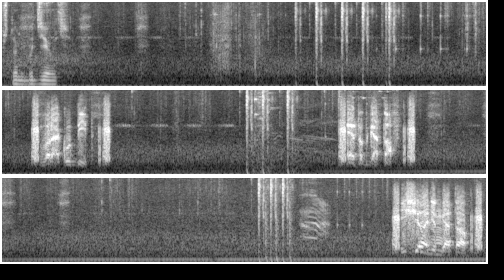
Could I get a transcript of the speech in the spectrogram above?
что-либо делать. Враг убит. Этот готов. Еще один готов.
